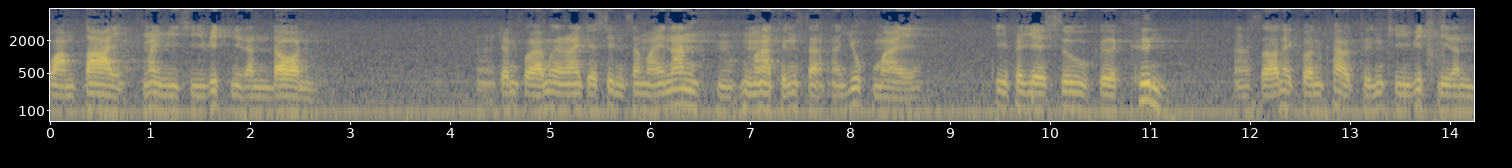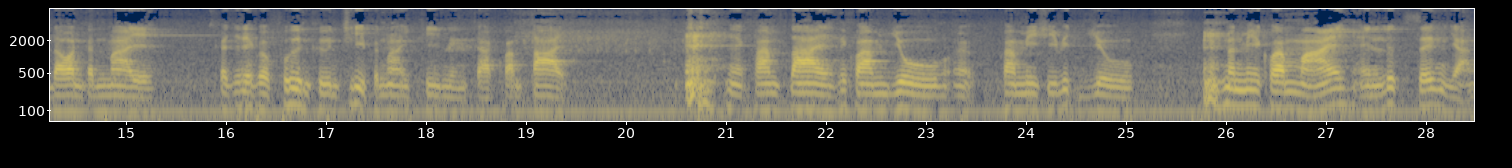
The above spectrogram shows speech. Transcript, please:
ความตายไม่มีชีวิตนิรันดร จนกว่าเมื่อไรจะสิ้นสมัยนั้นมาถึงยุคใหม่ที่พระเยซูเกิดขึ้น สอนให้คนเข้าถึงชีวิตนิรันดรกันใหม่ ก็จะเรียกว่าฟื้นคืนชีพกันมาอีกทีหนึ่งจากความตายความตายที่ความอยู่ความมีชีวิตอยู่ มันมีความหมายลึกซึ้งอย่าง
